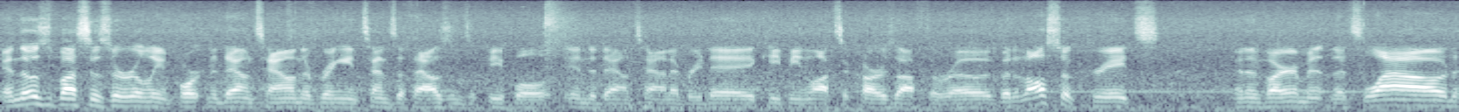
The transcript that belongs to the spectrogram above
And those buses are really important to downtown. They're bringing tens of thousands of people into downtown every day, keeping lots of cars off the road. But it also creates an environment that's loud.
